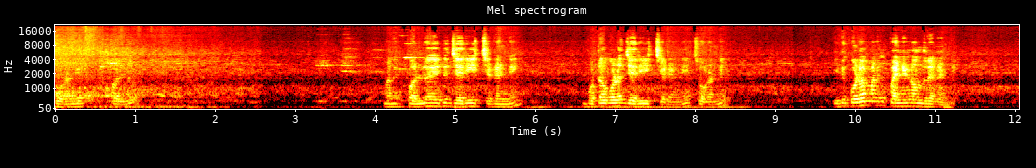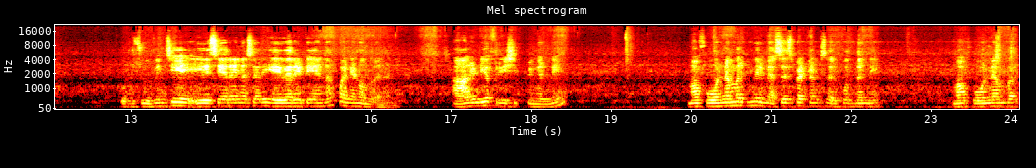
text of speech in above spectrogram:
చూడండి పళ్ళు. మనకి పళ్ళు అయితే జరి ఇచ్చాడండి. బుట్ట కూడా జరి ఇచ్చాడండి చూడండి. ఇది కూడా మనకి పన్నెండు వందలేనండి. ఇప్పుడు చూపించి ఏ సేర్ అయినా సరే ఏ వెరైటీ అయినా పన్నెండు వందలేనండి. ఆల్ ఇండియా ఫ్రీ షిప్పింగ్ అండి. మా ఫోన్ నెంబర్కి మీరు మెసేజ్ పెట్టండి సరిపోద్దండి. మా phone number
